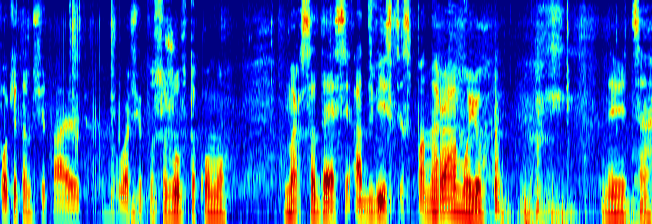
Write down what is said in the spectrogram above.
поки там считають гроші, посажу в такому Мерседесі А200 з панорамою. Дивіться,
